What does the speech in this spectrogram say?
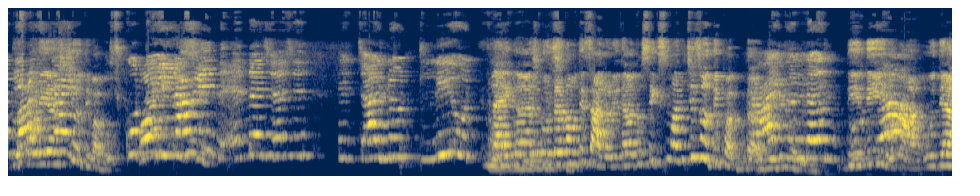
तू थोडी वर्षी होती बाबू नाही ग स्कूटर नव्हती चालवली तेव्हा तू सिक्स मंथचीच होती फक्त. दीदी हा, उद्या.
